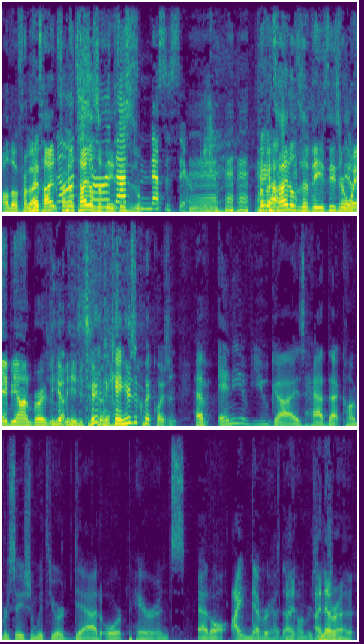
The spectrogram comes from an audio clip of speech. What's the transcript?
although from But- the ti- from the titles sure of these, that's this is necessary. from the titles of these, these are way beyond birds and Yeah. the bees. okay, here's a quick question: Have any of you guys had that conversation with your dad or parents at all? I never had that I, conversation. I never had it.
